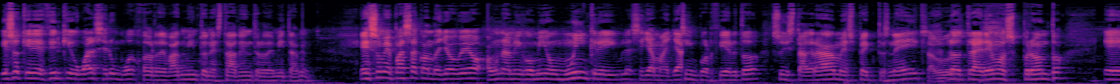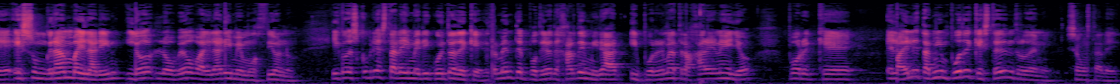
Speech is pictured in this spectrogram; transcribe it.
Y eso quiere decir que igual ser un buen jugador de badminton está dentro de mí también. Eso me pasa cuando yo veo a un amigo mío muy increíble, se llama Yasin, por cierto, su Instagram, Spectre Snake, Saludos. lo traeremos pronto. Eh, es un gran bailarín y yo lo veo bailar y me emociono. Y cuando descubrí esta ley me di cuenta de que realmente podría dejar de mirar y ponerme a trabajar en ello porque el baile también puede que esté dentro de mí, según esta ley.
